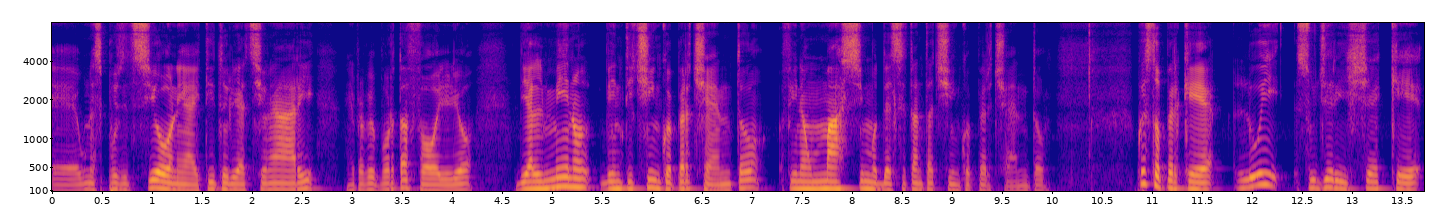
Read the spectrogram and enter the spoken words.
eh, un'esposizione ai titoli azionari nel proprio portafoglio di almeno 25% fino a un massimo del 75%. Questo perché lui suggerisce che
